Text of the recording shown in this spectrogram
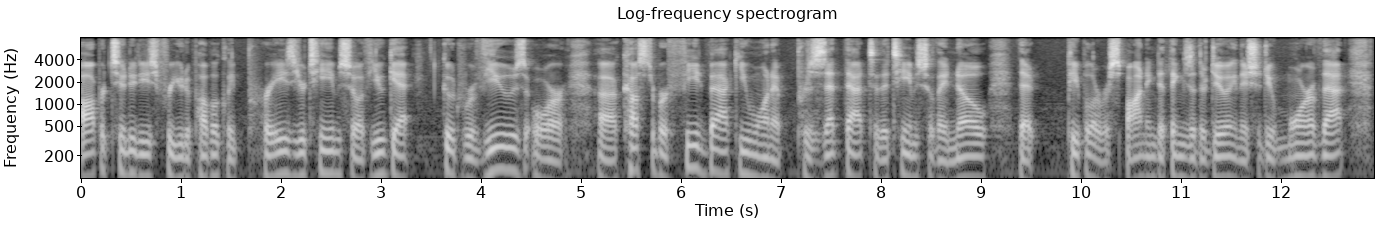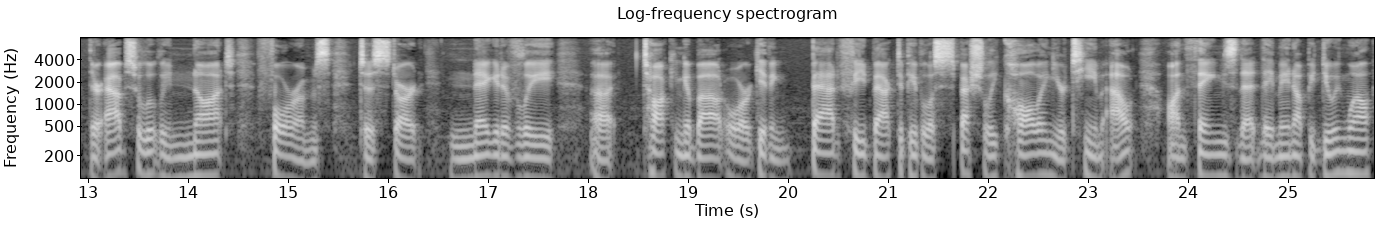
opportunities for you to publicly praise your team. So if you get good reviews or uh, customer feedback, you want to present that to the team so they know that people are responding to things that they're doing. They should do more of that. They're absolutely not forums to start negatively uh, talking about or giving bad feedback to people, especially calling your team out on things that they may not be doing well.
